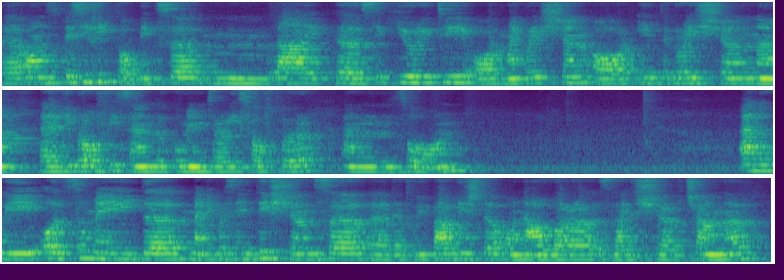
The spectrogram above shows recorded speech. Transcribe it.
uh, on specific topics um, like uh, security or migration or integration, uh, LibreOffice and documentary software and so on. And we also made uh, many presentations uh, uh, that we published on our SlideShare channel.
